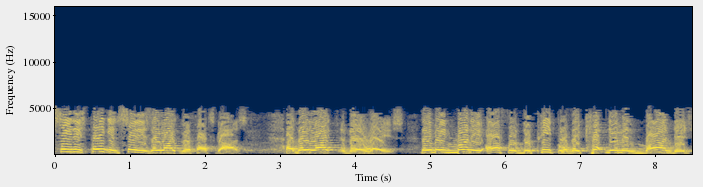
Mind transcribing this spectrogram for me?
See, these pagan cities, they liked their false gods. Uh, they liked their ways. They made money off of the people. They kept them in bondage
